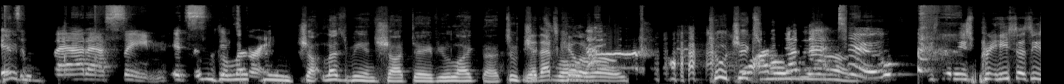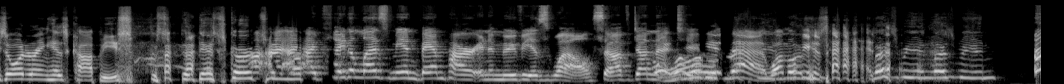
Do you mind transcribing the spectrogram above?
it's a badass scene it's it was it's a great lesbian shot. Lesbian shot, Dave. You like that? Two chicks. yeah, that's rolling- Killer Rose. Two well, chicks i've rolling done that around. too He, said he's pre- he says he's ordering his copies. Their- Their skirts. I. I, I played a lesbian vampire in a movie as well so i've done that what too movie is that? lesbian, What movie is that? lesbian, lesbian. um,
